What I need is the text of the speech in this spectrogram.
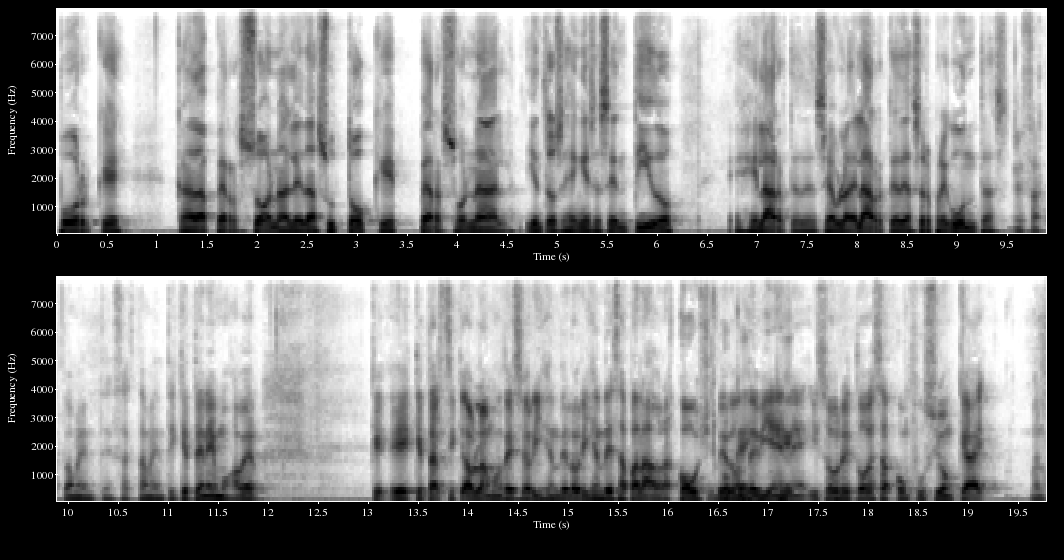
porque cada persona le da su toque personal. Y entonces en ese sentido es el arte, de- se habla del arte de hacer preguntas. Exactamente, exactamente. ¿Y qué tenemos? A ver, ¿qué, eh, qué tal si hablamos de ese origen, del origen de esa palabra, coach? ¿De dónde viene? Y sobre todo esa confusión que hay, bueno,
